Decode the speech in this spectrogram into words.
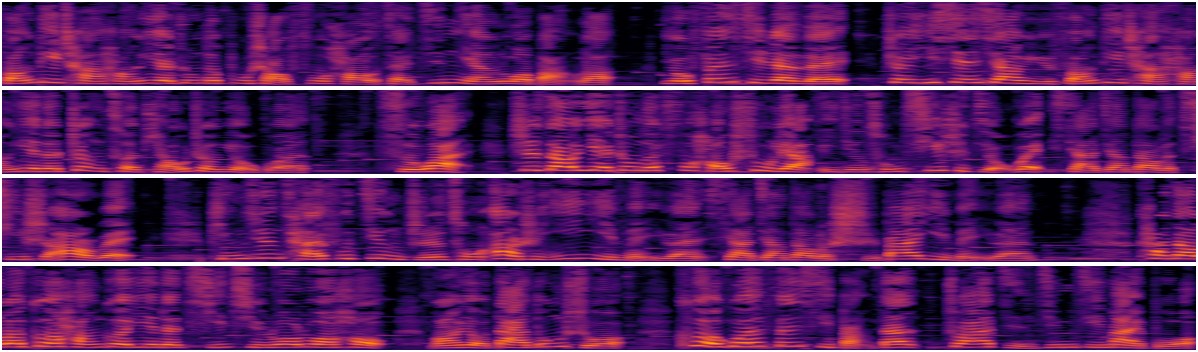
房地产行业中的不少富豪在今年落榜了。有分析认为，这一现象与房地产行业的政策调整有关。此外，制造业中的富豪数量已经从七十九位下降到了七十二位，平均财富净值从二十一亿美元下降到了十八亿美元。看到了各行各业的起起落落后，网友大东说：“客观分析榜单，抓紧经济脉搏，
